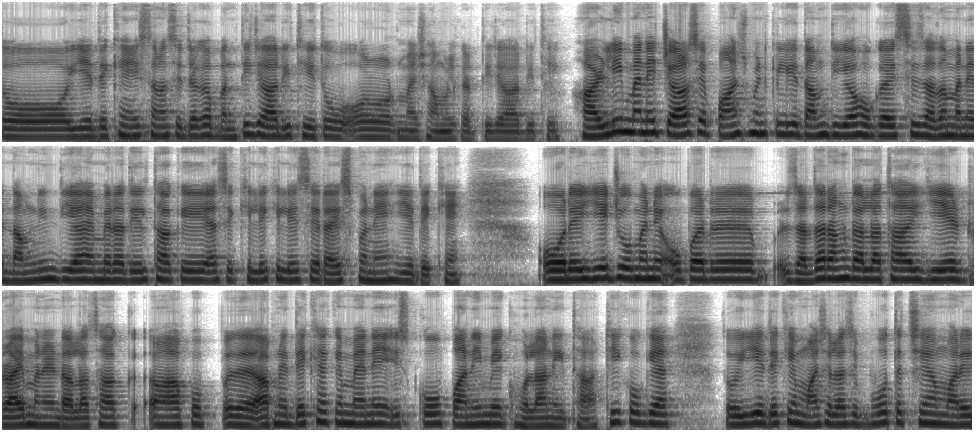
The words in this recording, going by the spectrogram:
तो ये देखें, इस तरह से जगह बनती जा रही थी तो और और मैं शामिल करती जा रही थी। हार्डली मैंने चार से पाँच मिनट के लिए दम दिया होगा, इससे ज़्यादा मैंने दम नहीं दिया है। मेरा दिल था कि ऐसे खिले खिले से राइस बने, ये देखें। और ये जो मैंने ऊपर ज़्यादा रंग डाला था, ये ड्राई मैंने डाला था। आपको आपने देखा कि मैंने इसको पानी में घोला नहीं था। ठीक हो गया। तो ये देखें, माशाल्लाह से बहुत अच्छे हमारे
